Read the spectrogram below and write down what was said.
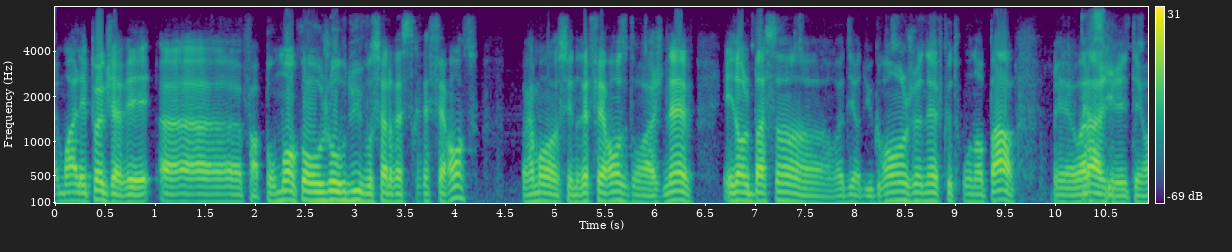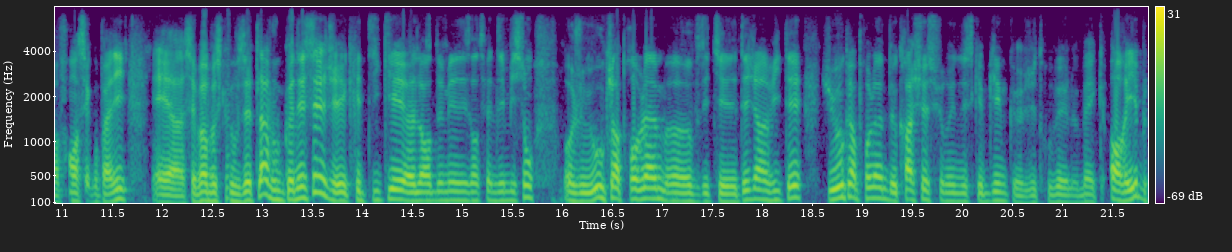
Euh, moi, à l'époque, j'avais. Enfin, pour moi, encore aujourd'hui, vos salles restent références. vraiment, c'est une référence dans, à Genève et dans le bassin, on va dire, du Grand Genève que tout le monde en parle. Mais euh, voilà, j'ai été en France et compagnie. Et euh, c'est pas parce que vous êtes là, vous me connaissez. J'ai critiqué euh, lors de mes anciennes émissions. Oh, j'ai eu aucun problème. euh, vous étiez déjà invité. J'ai eu aucun problème de cracher sur une escape game que j'ai trouvé le mec horrible.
